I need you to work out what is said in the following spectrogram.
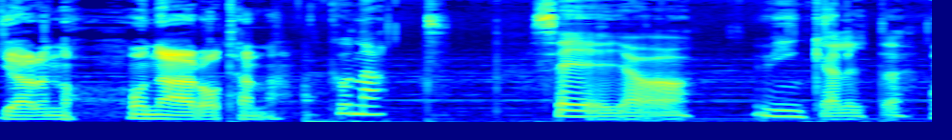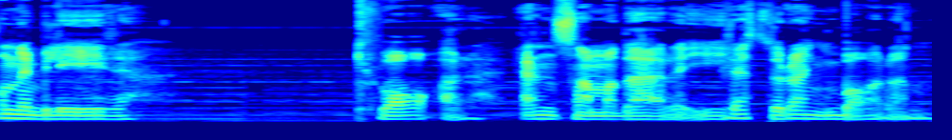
gör en honnör åt henne. God natt, säger jag vinkar lite. Och ni blir kvar ensamma där i restaurangbaren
